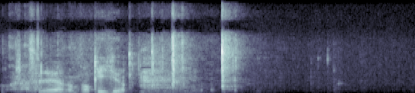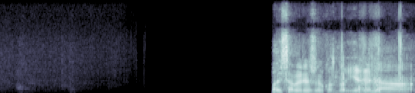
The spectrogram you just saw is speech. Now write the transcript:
vamos a acelerar un poquillo. Vais a ver eso, cuando llegue la,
